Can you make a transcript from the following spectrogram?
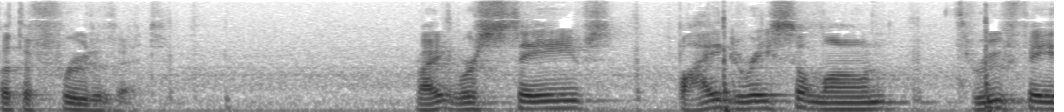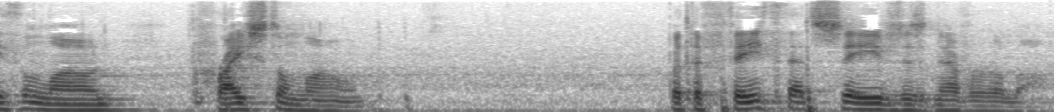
but the fruit of it right? We're saved by grace alone, through faith alone, Christ alone. But the faith that saves is never alone.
